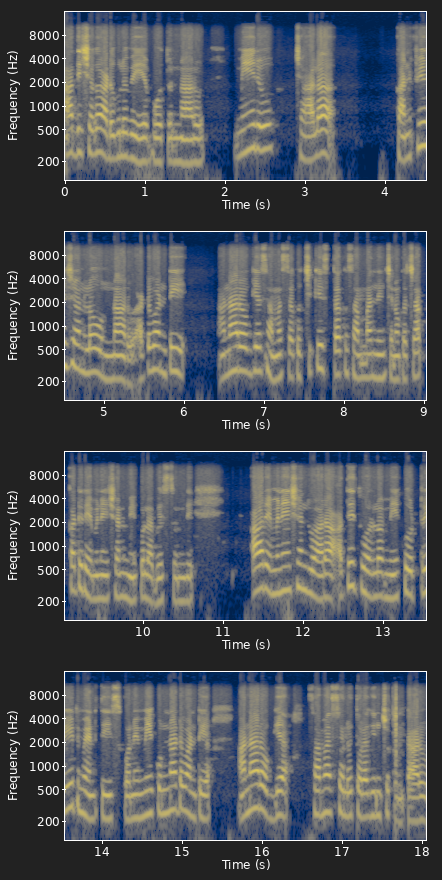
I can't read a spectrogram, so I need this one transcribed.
ఆ దిశగా అడుగులు వేయబోతున్నారు. మీరు చాలా కన్ఫ్యూజన్లో ఉన్నారు. అటువంటి అనారోగ్య సమస్యకు చికిత్సకు సంబంధించిన ఒక చక్కటి రెమినేషన్ మీకు లభిస్తుంది. ఆ రెమినేషన్ ద్వారా అతి త్వరలో మీకు ట్రీట్మెంట్ తీసుకొని మీకున్నటువంటి అనారోగ్య సమస్యలు తొలగించుకుంటారు.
